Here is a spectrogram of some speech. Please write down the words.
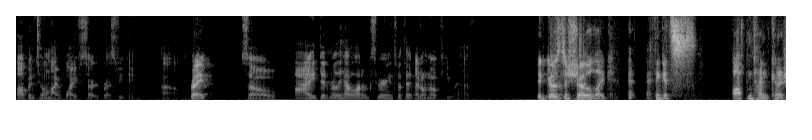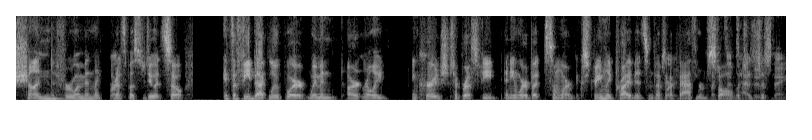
up until my wife started breastfeeding. Um, Right. So I didn't really have a lot of experience with it. I don't know if you have. It goes to show, like, I I think it's oftentimes kind of shunned for women. Like, you're not supposed to do it. So it's a feedback loop where women aren't really encouraged to breastfeed anywhere but somewhere extremely private, sometimes like Right. a bathroom Like stall, a which is just thing.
